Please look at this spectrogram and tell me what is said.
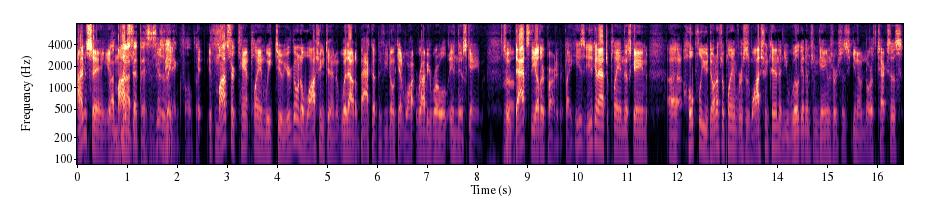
I'm saying if Uh, Modster, not that this is here's the thing. meaningful, but if Modster can't play in week two, you're going to Washington without a backup if you don't get Wa- Robbie Rowell in this game. So that's the other part of it. Like he's he's going to have to play in this game. Uh, hopefully, you don't have to play him versus Washington, and you will get him some games versus you know North Texas.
